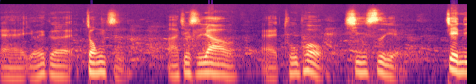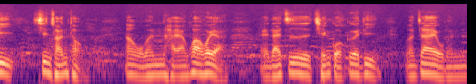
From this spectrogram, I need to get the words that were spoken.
呃，有一个宗旨啊，就是要呃突破新视野，建立新传统。那我们海洋画会啊，呃，来自全国各地，那么在我们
